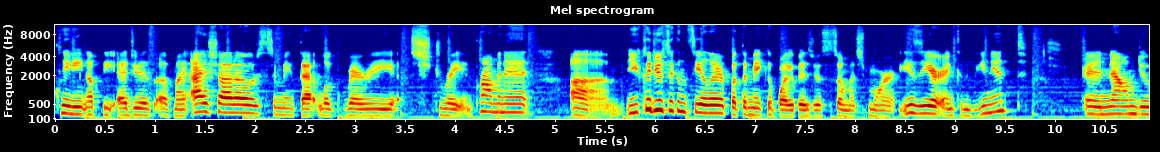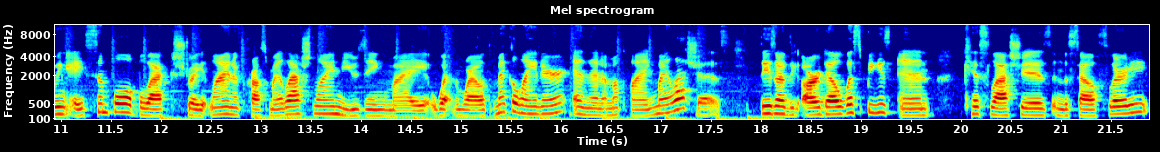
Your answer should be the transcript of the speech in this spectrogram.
cleaning up the edges of my eyeshadow just to make that look very straight and prominent. Um, you could use a concealer, but the makeup wipe is just so much more easier and convenient. And now I'm doing a simple black straight line across my lash line using my Wet n Wild Mega Liner, and then I'm applying my lashes. These are the Ardell Wispies and Kiss Lashes in the style Flirty.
